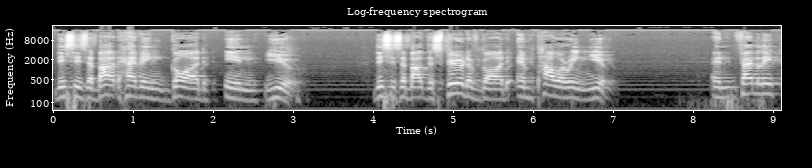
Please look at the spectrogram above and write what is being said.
This is about having God in you. This is about the Spirit of God empowering you. And family,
